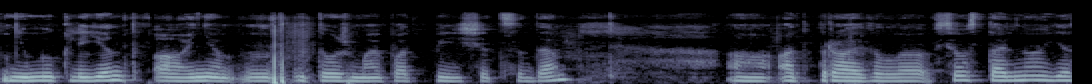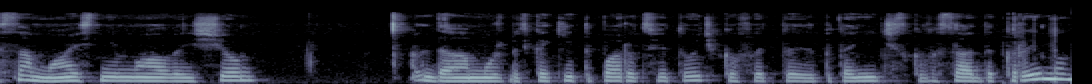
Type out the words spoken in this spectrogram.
мне мой клиент Аня, и тоже моя подписчица, да, а, отправила. Все остальное я сама снимала. Еще, да, может быть, какие-то пару цветочков. Это из ботанического сада Крыма,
